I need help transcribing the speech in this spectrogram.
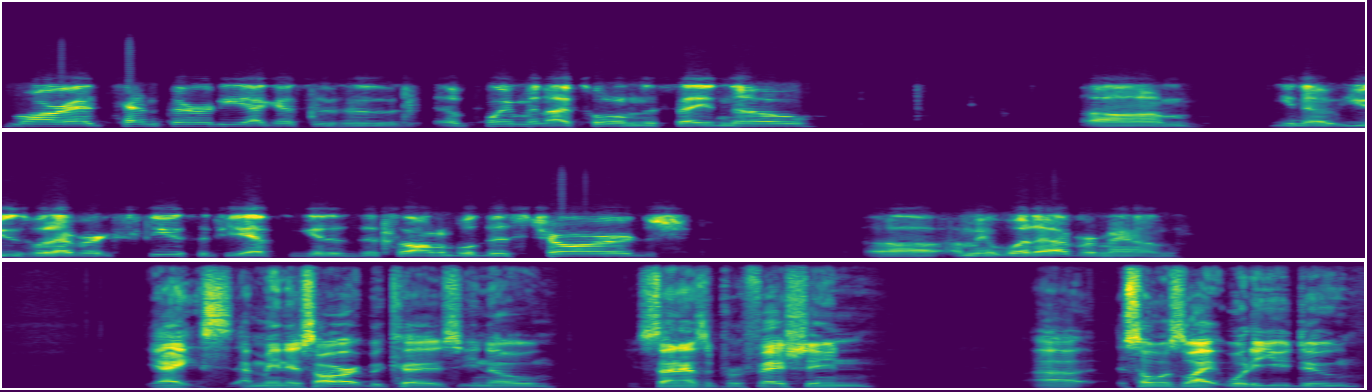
tomorrow at ten thirty, I guess is his appointment. I told him to say no. Um, you know, use whatever excuse if you have to get a dishonorable discharge uh, I mean, whatever, man. Yikes! I mean, it's hard because you know your son has a profession, uh, so it's like, what do you do?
